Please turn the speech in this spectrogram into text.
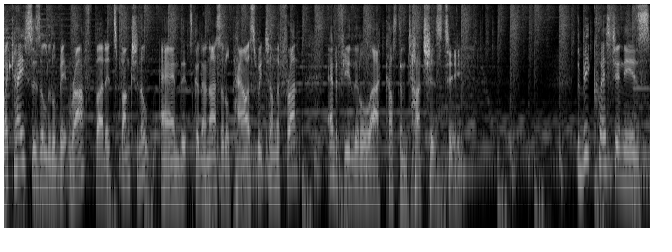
My case is a little bit rough, but it's functional and it's got a nice little power switch on the front and a few little uh, custom touches too. The big question is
